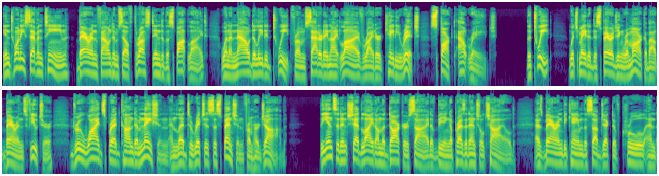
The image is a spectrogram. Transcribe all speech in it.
In 2017, Barron found himself thrust into the spotlight when a now-deleted tweet from Saturday Night Live writer Katie Rich sparked outrage. The tweet, which made a disparaging remark about Barron's future, drew widespread condemnation and led to Rich's suspension from her job. The incident shed light on the darker side of being a presidential child, as Barron became the subject of cruel and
